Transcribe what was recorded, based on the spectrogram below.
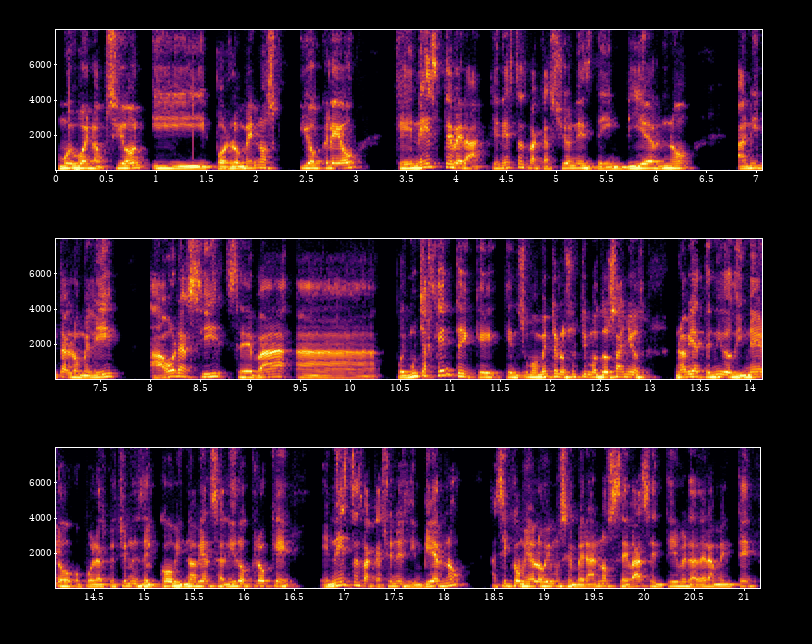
muy buena opción y por lo menos yo creo que en este verano, que en estas vacaciones de invierno, Anita Lomelí, ahora sí se va a, pues mucha gente que, que en su momento en los últimos dos años no había tenido dinero o por las cuestiones del COVID no habían salido, creo que en estas vacaciones de invierno así como ya lo vimos en verano, se va a sentir verdaderamente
